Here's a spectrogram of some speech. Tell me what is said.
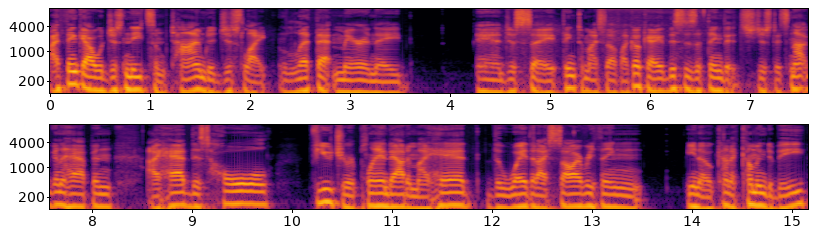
I think I would just need some time to just like let that marinate and just say, think to myself, like, okay, this is a thing that's just, it's not going to happen. I had this whole future planned out in my head, the way that I saw everything, you know, kind of coming to be.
